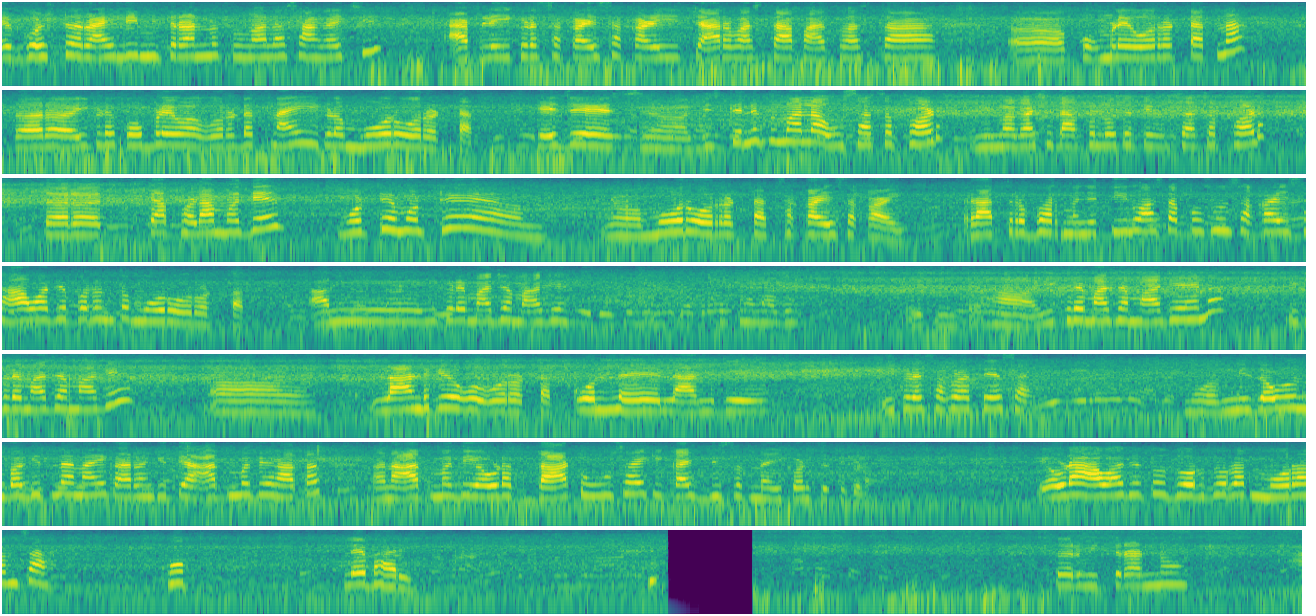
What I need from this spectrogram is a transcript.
एक गोष्ट राहिली मित्रांनो तुम्हाला सांगायची. आपल्या इकडं सकाळी सकाळी चार वाजता पाच वाजता कोंबडे ओरडतात ना? तर इकडे कोंबडे ओरडत नाही इकडं मोर ओरडतात. हे जे दिसते ना तुम्हाला उसाचं फळ? मी मगाशी दाखवलं होतं ते उसाचं फळ. तर त्या फळामध्ये मोठे मोठे मोर ओरडतात सकाळी सकाळी. रात्रभर म्हणजे तीन वाजतापासून सकाळी सहा वाजेपर्यंत मोर ओरडतात. आणि इकडे माझ्या मागे मागे एक मिनटं. हां इकडे माझ्या मागे आहे ना इकडे माझ्या मागे लांडगे ओ- ओरडतात. कोल्हे लांडगे. इकडे सगळं तेच आहे. मोर मी जवळून बघितलं नाही कारण की ते आतमध्ये राहतात आणि आतमध्ये एवढा दाट ऊस आहे की काहीच दिसत नाही इकडचं तिकडं. एवढा आवाज येतो जोरजोरात मोरांचा. खूप. लय भारी. तर मित्रांनो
